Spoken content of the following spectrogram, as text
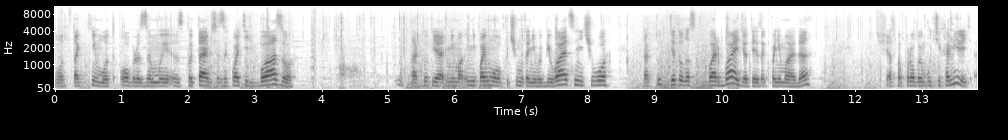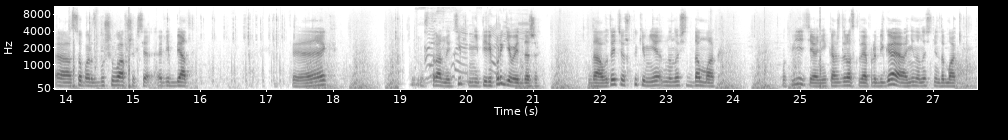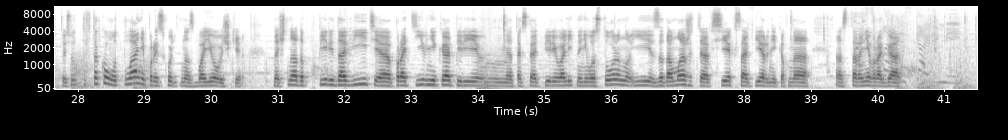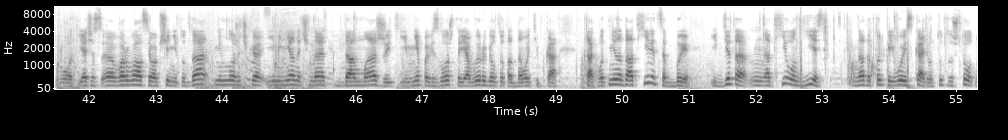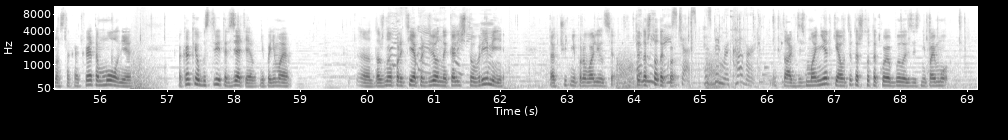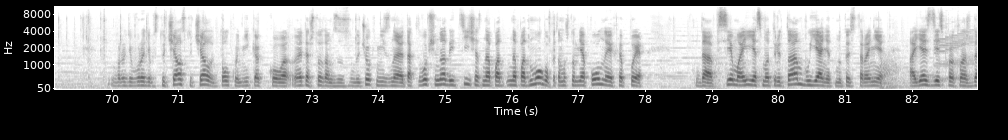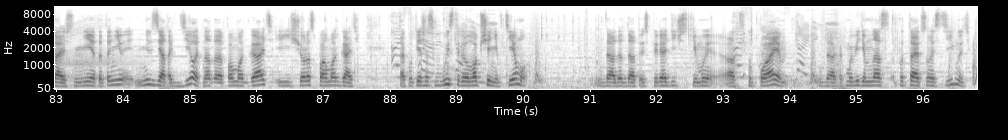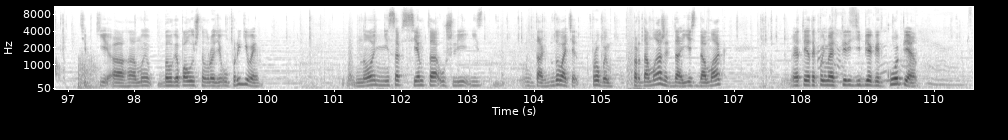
Вот таким вот образом мы пытаемся захватить базу. Так, тут я не, не пойму, почему-то не выбивается ничего. Так, тут где-то у нас борьба идет, я так понимаю, да? Сейчас попробуем утихомирить а, особо разбушевавшихся ребят. Так. Странный тип, не перепрыгивает даже. Да, вот эти штуки мне наносят дамаг. Вот видите, они каждый раз, когда я пробегаю, они наносят мне дамаг. То есть вот в таком вот плане происходит у нас боевочки. Значит, надо передавить э, противника, пере, э, так сказать, перевалить на него сторону и задамажить э, всех соперников на стороне врага. Вот, я сейчас ворвался вообще не туда немножечко, и меня начинает дамажить. И мне повезло, что я вырубил тут одного типка. Так, вот мне надо отхилиться, Б. И где-то отхил он есть. Надо только его искать. Вот тут что у нас такая? Какая-то молния. А как ее быстрее-то взять, я вот не понимаю. А, должно пройти определенное количество времени. Так, чуть не провалился. Вот это что такое? Так, здесь монетки, а вот это что такое было здесь, не пойму. Вроде, вроде стучал, стучал, толку никакого. Это что там за сундучок, не знаю. Так, в общем, надо идти сейчас на, под, на подмогу, потому что у меня полное хп. Да, все мои, я смотрю, там буянят на той стороне, а я здесь прохлаждаюсь. Нет, это не, нельзя так делать, надо помогать и еще раз помогать. Так, вот я сейчас выстрелил вообще не в тему. Да-да-да, то есть периодически мы отступаем. Да, как мы видим, нас пытаются настигнуть. Типки, ага, мы благополучно вроде упрыгиваем. Но не совсем-то ушли из... Так, ну давайте пробуем продамажить. Да, есть дамаг. Это, я так понимаю, впереди бегает копия.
